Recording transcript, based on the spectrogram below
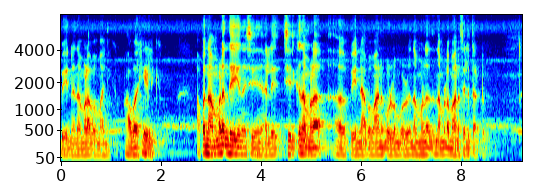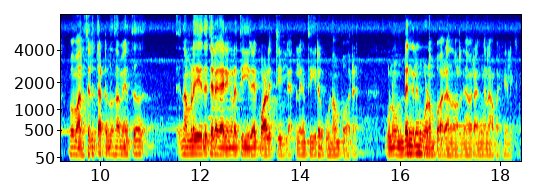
പിന്നെ നമ്മൾ അപമാനിക്കും അവഹേളിക്കും. അപ്പോൾ നമ്മൾ എന്ത് ചെയ്യുന്നത് വെച്ച് കഴിഞ്ഞാൽ ശരിക്കും നമ്മളെ പിന്നെ അപമാനം കൊള്ളുമ്പോൾ നമ്മളത് നമ്മുടെ മനസ്സിൽ തട്ടും. അപ്പോൾ മനസ്സിൽ തട്ടുന്ന സമയത്ത് നമ്മൾ ചെയ്ത ചില കാര്യങ്ങൾ തീരെ ക്വാളിറ്റി ഇല്ല അല്ലെങ്കിൽ തീരെ ഗുണം പോരാ. ഗുണം ഉണ്ടെങ്കിലും ഗുണം പോരാ എന്ന് പറഞ്ഞാൽ അവരങ്ങനെ അവഹേളിക്കും.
